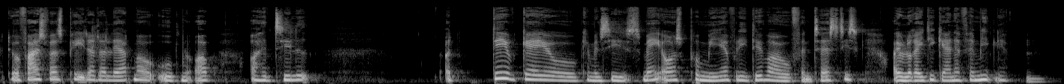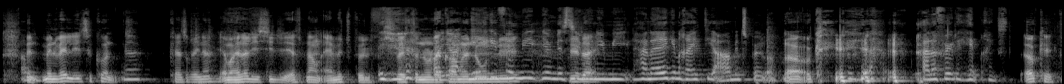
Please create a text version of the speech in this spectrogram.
Det var faktisk først Peter, der lærte mig at åbne op og have tillid. Og det gav jo, kan man sige, smag også på mere, fordi det var jo fantastisk. Og jeg ville rigtig gerne have familie. Men, men vælg lige et sekund, ja. Katarina. Jeg må hellere lige sige dit efternavn, Amitsbøl, hvis der nu der er kommet jeg er ikke nye... familie med. Simon Emil. Han er ikke en rigtig armitsbøller. Nå, okay. Han er født Henriksen. okay.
